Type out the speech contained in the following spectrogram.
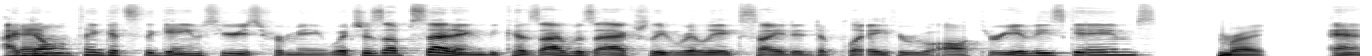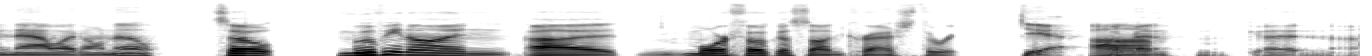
I and- don't think it's the game series for me, which is upsetting because I was actually really excited to play through all three of these games, right. and now I don't know. So moving on, uh, more focus on Crash Three. Yeah. Um, okay. Go ahead and uh,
